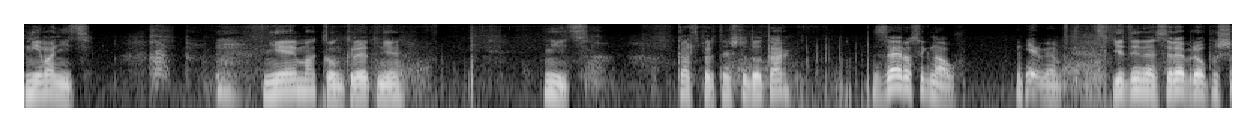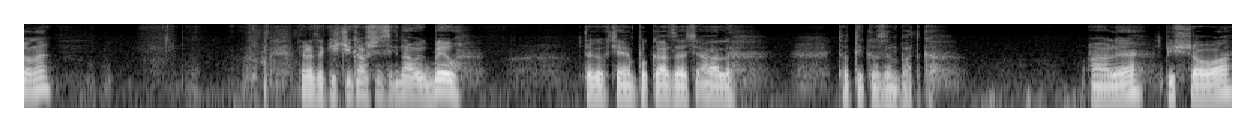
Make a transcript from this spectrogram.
nie ma nic. Nie ma konkretnie nic. Kacper też tu dotarł. Zero sygnałów. Nie wiem. Jedyne srebro opuszczone. Teraz jakiś ciekawszy sygnałek był. Tego chciałem pokazać, ale to tylko zębatka. Ale piszczoła,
